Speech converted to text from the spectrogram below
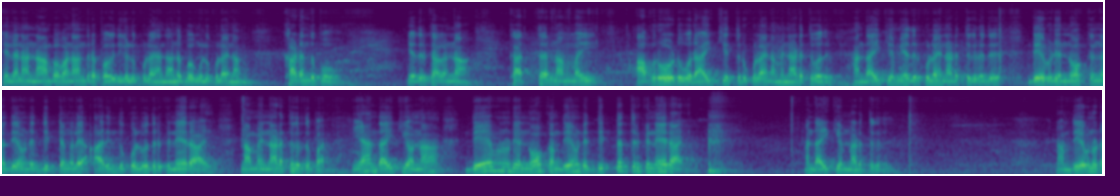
இல்லைன்னா நாம் வனாந்திர பகுதிகளுக்குள்ளே அந்த அனுபவங்களுக்குள்ளே நாம் கடந்து போவோம். எதற்காகன்னா கர்த்தர் நம்மை அவரோடு ஒரு ஐக்கியத்திற்குள்ளாய் நம்மை நடத்துவதற்கு. அந்த ஐக்கியம் எதற்குள்ளாய் நடத்துகிறது? தேவனுடைய நோக்கங்கள் தேவனுடைய திட்டங்களை அறிந்து கொள்வதற்கு நேராய் நம்மை நடத்துகிறது பாருங்க. ஏன் அந்த ஐக்கியம்னா தேவனுடைய நோக்கம் தேவனுடைய திட்டத்திற்கு நேராய் அந்த ஐக்கியம் நடத்துகிறது. நாம் தேவனோட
